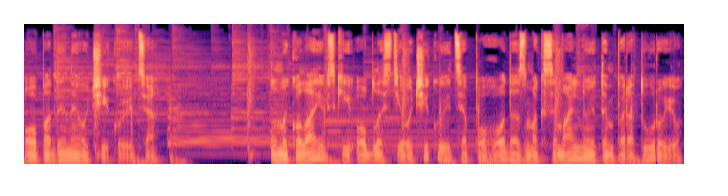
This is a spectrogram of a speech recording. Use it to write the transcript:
Опади не очікуються. У Миколаївській області очікується погода з максимальною температурою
